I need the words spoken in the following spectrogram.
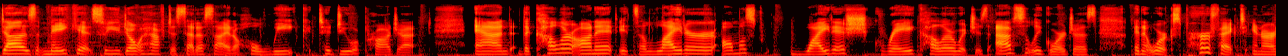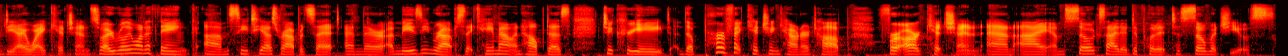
does make it so you don't have to set aside a whole week to do a project. And the color on it, it's a lighter, almost whitish gray color, which is absolutely gorgeous. And it works perfect in our DIY kitchen. So I really want to thank um, CTS Rapid Set and their amazing reps that came out and helped us to create the perfect kitchen countertop for our kitchen. And I am so excited to put it to so much use.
